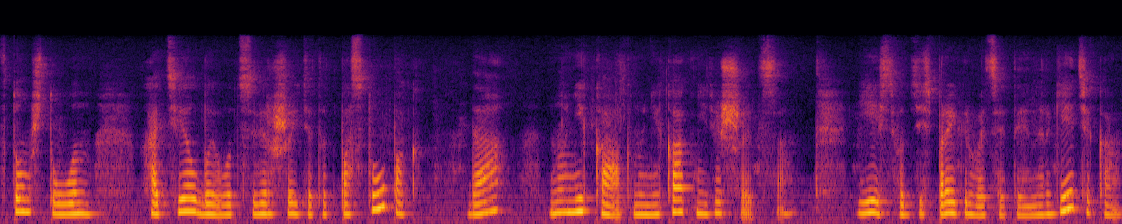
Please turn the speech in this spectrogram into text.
в том, что он хотел бы вот совершить этот поступок, да, но никак, ну никак не решится. Есть вот здесь проигрывается эта энергетика,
